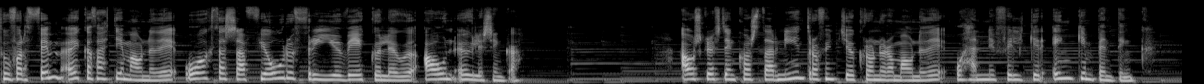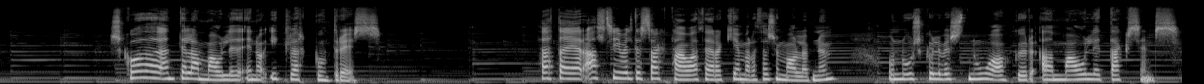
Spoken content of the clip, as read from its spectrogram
Þú farð 5 aukaþætti í mánuði og þessa fjóru fríu vikulegu án auglýsinga. Áskriftin kostar 950 krónur á mánuði og henni fylgir engin bending. Skoðaðu endilega málið inn á ítverk.is. Þetta er allt sem ég vildi sagt hafa þegar að kemur að þessum málefnum og nú skulum við snúa okkur að máli dagsins.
